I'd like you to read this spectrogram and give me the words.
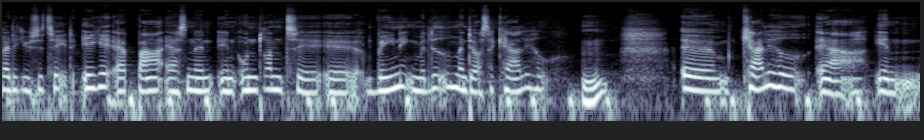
religiøsitet ikke er bare er sådan en, en undren til øh, mening med livet, men det også er kærlighed. Mm. Øhm, kærlighed er en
